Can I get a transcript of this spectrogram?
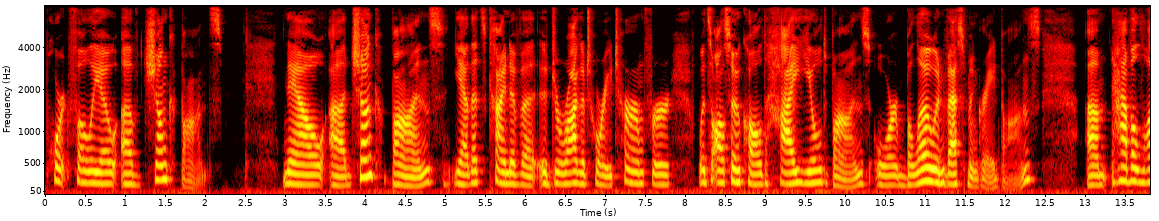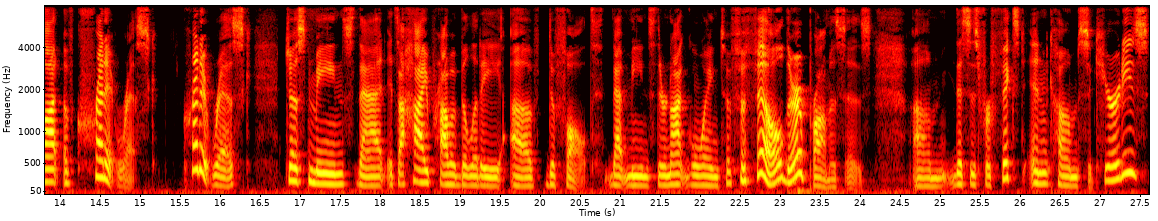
portfolio of junk bonds. Now, uh, junk bonds, yeah, that's kind of a, a, derogatory term for what's also called high yield bonds or below investment grade bonds, um, have a lot of credit risk. Credit risk just means that it's a high probability of default. That means they're not going to fulfill their promises. Um, this is for fixed income securities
